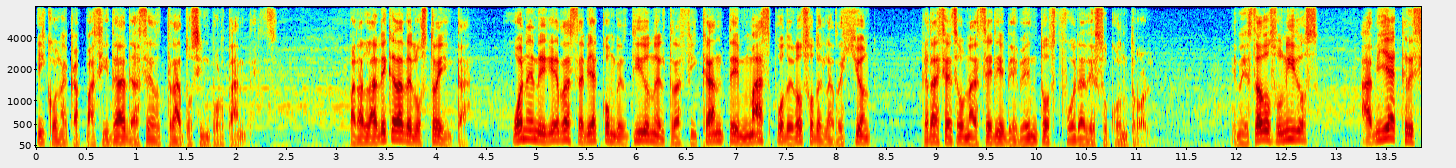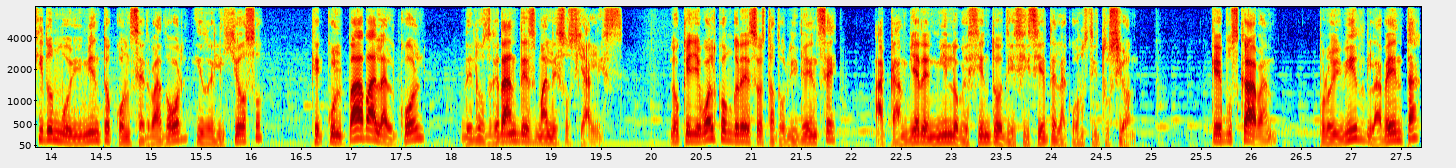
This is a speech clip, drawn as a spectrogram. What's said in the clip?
y con la capacidad de hacer tratos importantes. Para la década de los 30, Juan N. Guerra se había convertido en el traficante más poderoso de la región gracias a una serie de eventos fuera de su control. En Estados Unidos había crecido un movimiento conservador y religioso que culpaba al alcohol de los grandes males sociales, lo que llevó al Congreso estadounidense a cambiar en 1917 la Constitución, que buscaban prohibir la venta,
